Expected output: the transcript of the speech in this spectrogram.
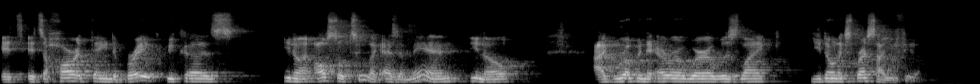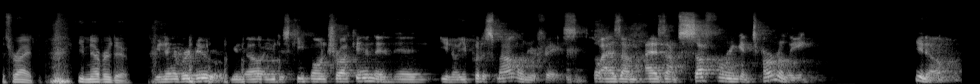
it's it's a hard thing to break because, you know, also too, like as a man, you know, I grew up in the era where it was like you don't express how you feel. That's right. You never do. You never do. You know, you just keep on trucking and then, you know, you put a smile on your face. So as I'm as I'm suffering internally, you know,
